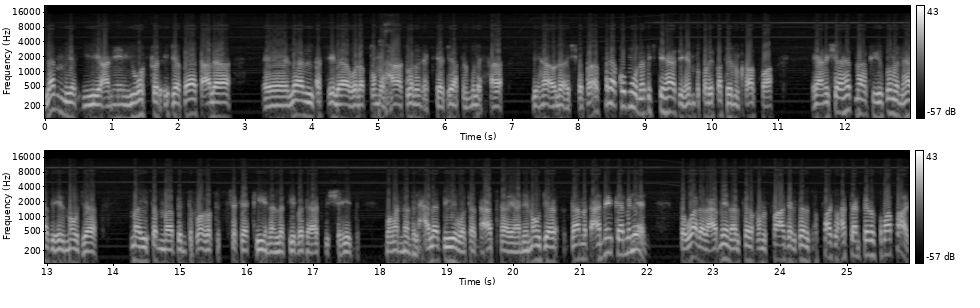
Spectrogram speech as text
لم يعني يوفر إجابات على آه، لا الأسئلة ولا الطموحات ولا الاحتياجات الملحة لهؤلاء الشباب فيقومون باجتهادهم بطريقتهم الخاصة. يعني شاهدنا في ضمن هذه الموجة ما يسمى بانتفاضة الشكاكين التي بدأت بالشهيد مهند الحلبي وتبعتها يعني موجة دامت عامين كاملين. طوال العامين 2015 2016 وحتى 2017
